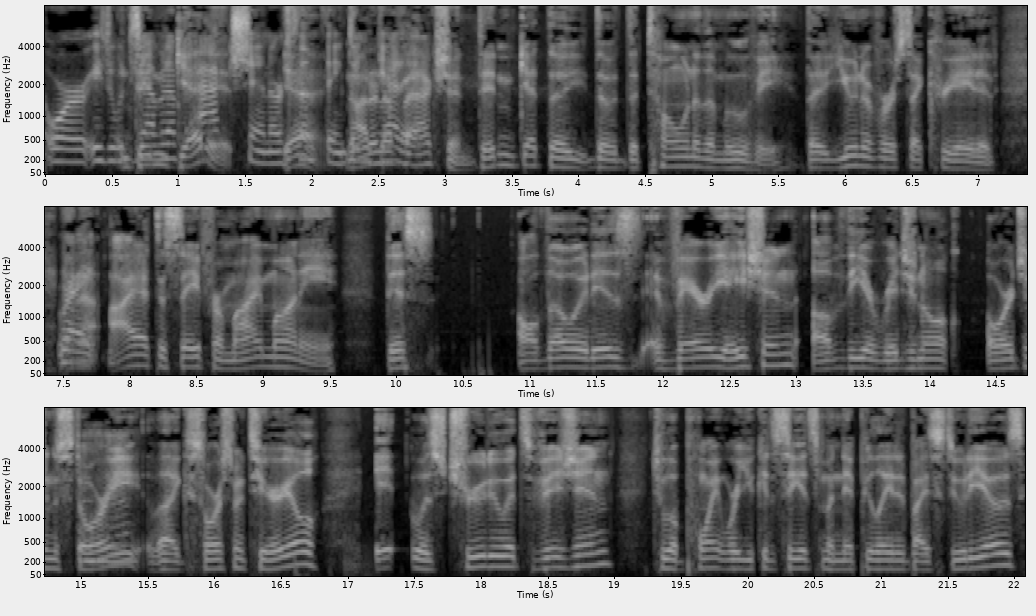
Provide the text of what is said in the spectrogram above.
or it didn't have enough get it. action or Yeah, something. Not didn't enough get it. action. Didn't get the, the the tone of the movie, the universe that created. And Right. I, I have to say, for my money, this, although it is a variation of the original origin story, Mm-hmm. like source material, it was true to its vision to a point where you could see it's manipulated by studios.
